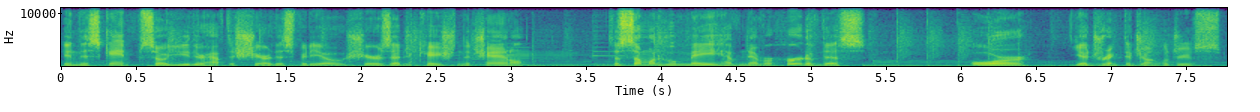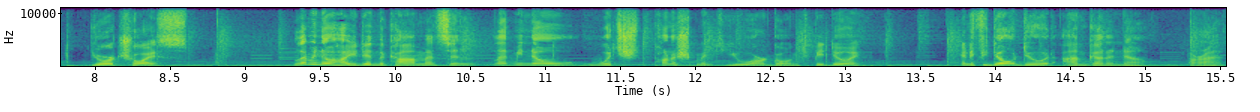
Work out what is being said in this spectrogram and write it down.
in this game. So you either have to share this video, share Zeducation the channel, to someone who may have never heard of this, or you drink the jungle juice. Your choice. Let me know how you did in the comments and let me know which punishment you are going to be doing. And if you don't do it, I'm gonna know, all right?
